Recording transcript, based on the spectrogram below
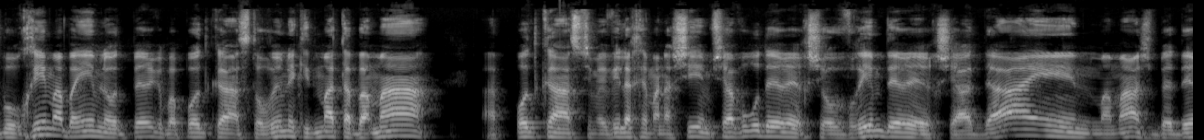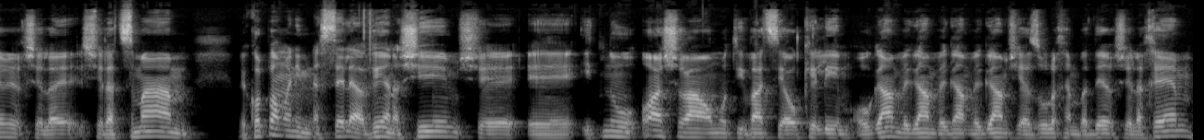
ברוכים הבאים לעוד פרק בפודקאסט, עוברים לקדמת הבמה, הפודקאסט שמביא לכם אנשים שעברו דרך, שעוברים דרך, שעדיין ממש בדרך של, של עצמם, וכל פעם אני מנסה להביא אנשים שייתנו או השראה או מוטיבציה או כלים, או גם וגם וגם וגם שיעזרו לכם בדרך שלכם.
